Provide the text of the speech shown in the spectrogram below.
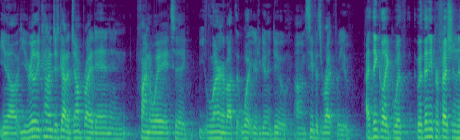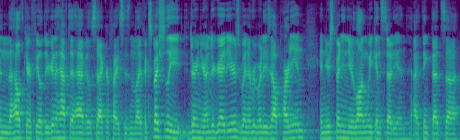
you know you really kind of just got to jump right in and find a way to learn about the, what you're going to do, um, see if it's right for you. I think like with with any profession in the healthcare field, you're gonna have to have those sacrifices in life, especially during your undergrad years when everybody's out partying and you're spending your long weekend studying. I think that's uh,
